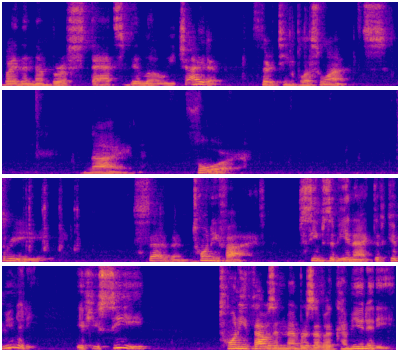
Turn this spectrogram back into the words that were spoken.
by the number of stats below each item. 13 plus 1s. 9, 4, 3, 7, 25. Seems to be an active community. If you see 20,000 members of a community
